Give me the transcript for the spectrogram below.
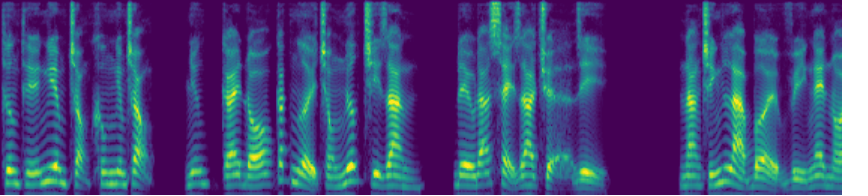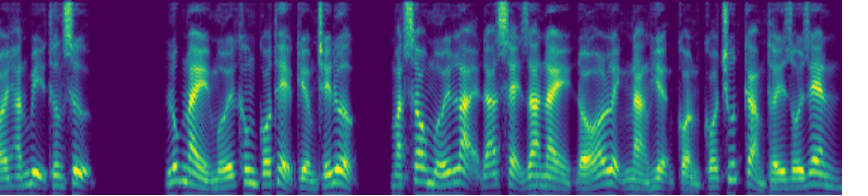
thương thế nghiêm trọng không nghiêm trọng, nhưng cái đó các người trong nước chi gian, đều đã xảy ra chuyện gì. Nàng chính là bởi vì nghe nói hắn bị thương sự. Lúc này mới không có thể kiềm chế được, mặt sau mới lại đã xảy ra này đó lệnh nàng hiện còn có chút cảm thấy rối ren,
